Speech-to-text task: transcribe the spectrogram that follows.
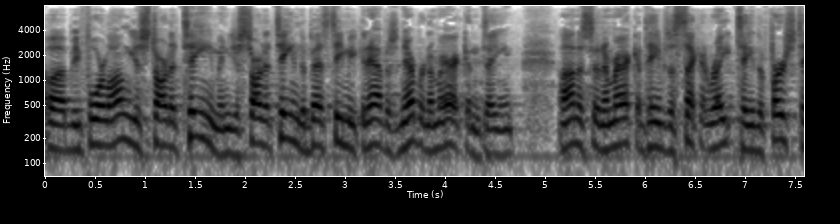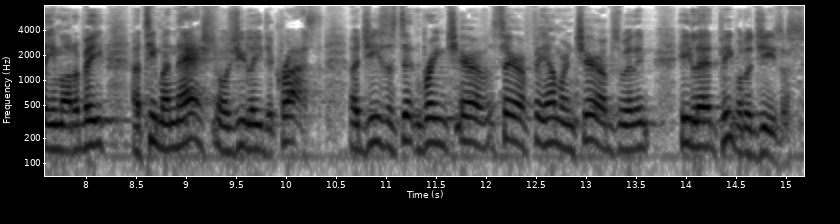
uh, before long you start a team. And you start a team. The best team you can have is never an American team. Honestly, an American team is a second-rate team. The first team ought to be a team of nationals you lead to Christ. Uh, Jesus didn't bring cherub, seraphim and cherubs with him. He led people to Jesus.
